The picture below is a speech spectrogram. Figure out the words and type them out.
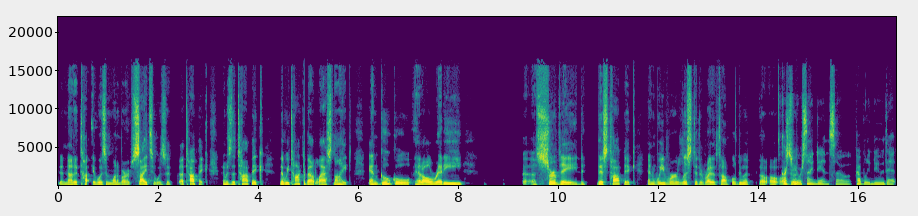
not a to- it wasn't one of our sites it was a, a topic it was the topic that we talked about last night and google had already uh, surveyed this topic and we were listed right at the top. We'll do it uh, of course we were signed in so probably knew that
